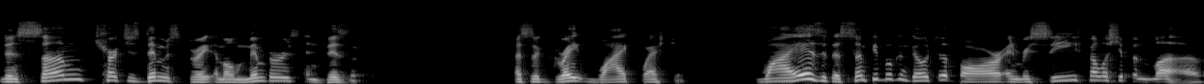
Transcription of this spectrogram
than some churches demonstrate among members and visitors? That's a great why question. Why is it that some people can go to a bar and receive fellowship and love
